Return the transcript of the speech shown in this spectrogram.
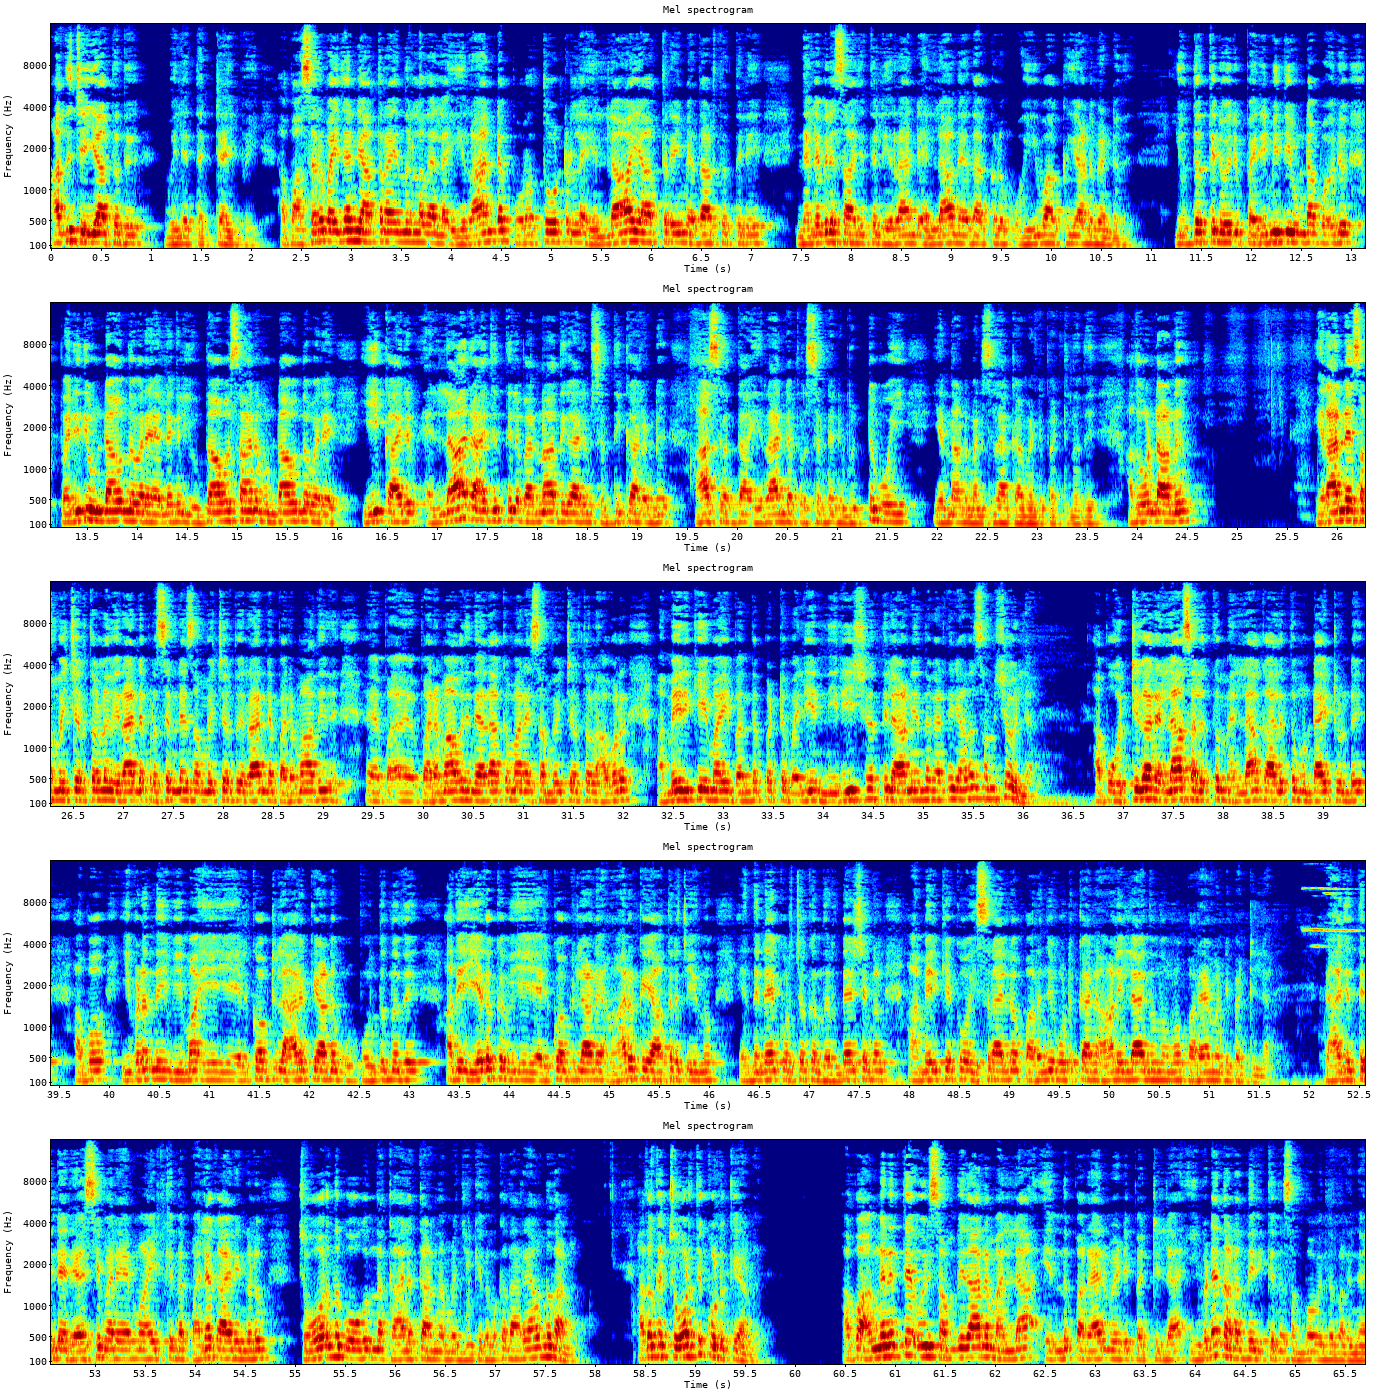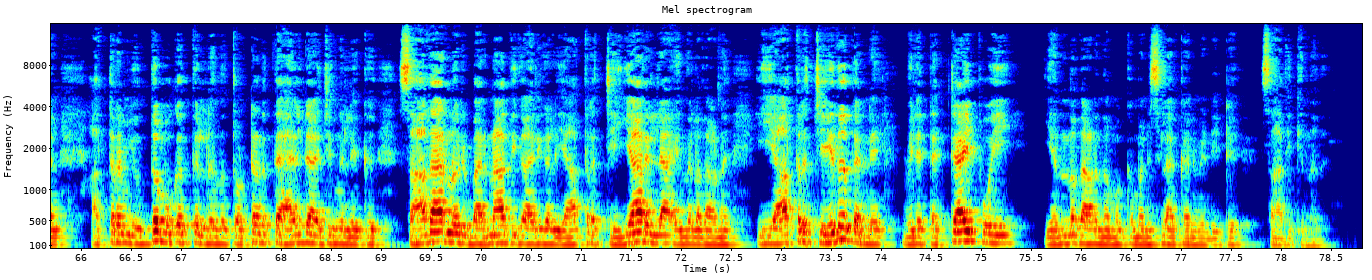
അത് ചെയ്യാത്തത് വലിയ തെറ്റായിപ്പോയി. അപ്പൊ അസർബൈജാൻ യാത്ര എന്നുള്ളതല്ല ഇറാന്റെ പുറത്തോട്ടുള്ള എല്ലാ യാത്രയും യഥാർത്ഥത്തിൽ നിലവിലെ സാഹചര്യത്തിൽ ഇറാന്റെ എല്ലാ നേതാക്കളും ഒഴിവാക്കുകയാണ് വേണ്ടത്. യുദ്ധത്തിന് ഒരു പരിമിതി ഉണ്ടാ ഒരു പരിധി ഉണ്ടാവുന്നവരെ അല്ലെങ്കിൽ യുദ്ധാവസാനം ഉണ്ടാവുന്നവരെ ഈ കാര്യം എല്ലാ രാജ്യത്തിലെ ഭരണാധികാരും ശ്രദ്ധിക്കാറുണ്ട്. ആ ശ്രദ്ധ ഇറാന്റെ പ്രസിഡന്റിന് വിട്ടുപോയി എന്നാണ് മനസ്സിലാക്കാൻ വേണ്ടി പറ്റുന്നത്. അതുകൊണ്ടാണ് ഇറാനെ സംബന്ധിച്ചിടത്തോളം ഇറാന്റെ പ്രസിഡന്റിനെ സംബന്ധിച്ചിടത്തോളം ഇറാന്റെ പരമാവധി പരമാവധി നേതാക്കന്മാരെ സംബന്ധിച്ചിടത്തോളം അവർ അമേരിക്കയുമായി ബന്ധപ്പെട്ട് വലിയ നിരീക്ഷണത്തിലാണ് എന്ന കാര്യത്തിൽ യാതൊരു സംശയവുമില്ല. അപ്പോൾ ഒറ്റുകാർ എല്ലാ സ്ഥലത്തും എല്ലാ കാലത്തും ഉണ്ടായിട്ടുണ്ട്. അപ്പോൾ ഇവിടെ നിന്ന് ഈ വിമാ ഹെലികോപ്റ്ററിൽ ആരൊക്കെയാണ് പൊന്തുന്നത്? അത് ഏതൊക്കെ ഹെലികോപ്റ്ററിലാണ് ആരൊക്കെ യാത്ര ചെയ്യുന്നു? എന്നതിനെക്കുറിച്ചൊക്കെ നിർദ്ദേശങ്ങൾ അമേരിക്കക്കോ ഇസ്രായേലിനോ പറഞ്ഞു കൊടുക്കാൻ ആളില്ല എന്നൊന്നും നമ്മൾ പറയാൻ വേണ്ടി പറ്റില്ല. രാജ്യത്തിന്റെ രഹസ്യപരമായിരിക്കുന്ന പല കാര്യങ്ങളും ചോർന്നു പോകുന്ന കാലത്താണ് നമ്മൾ ജീവിക്കുന്നത്. നമുക്കത് അറിയാവുന്നതാണ്. അതൊക്കെ ചോർത്തി കൊടുക്കുകയാണ് അപ്പോൾ അങ്ങനത്തെ ഒരു സംവിധാനമല്ല എന്ന് പറയാൻ വേണ്ടി പറ്റില്ല. ഇവിടെ നടന്നിരിക്കുന്ന സംഭവം എന്ന് പറഞ്ഞാൽ അത്തരം യുദ്ധമുഖത്തിൽ നിന്ന് തൊട്ടടുത്ത അയൽ രാജ്യങ്ങളിലേക്ക് സാധാരണ ഒരു ഭരണാധികാരികൾ യാത്ര ചെയ്യാറില്ല എന്നുള്ളതാണ്. ഈ യാത്ര ചെയ്ത് തന്നെ വലിയ തെറ്റായിപ്പോയി എന്നതാണ് നമുക്ക് മനസ്സിലാക്കാൻ വേണ്ടിയിട്ട് സാധിക്കുന്നത്.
